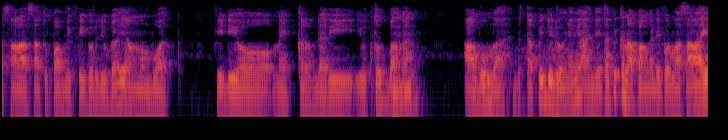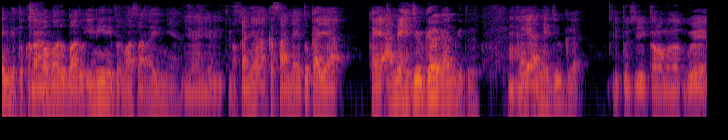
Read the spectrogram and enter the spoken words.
salah satu public figure juga yang membuat video maker dari YouTube bahkan Hmm. album lah tapi judulnya ini anjay tapi kenapa nggak dipermasalahin gitu kenapa Nah. baru-baru ini dipermasalahinnya iya iya itu sih. makanya kesannya itu kayak kayak aneh juga kan gitu Mm-mm. kayak aneh juga itu sih kalau menurut gue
